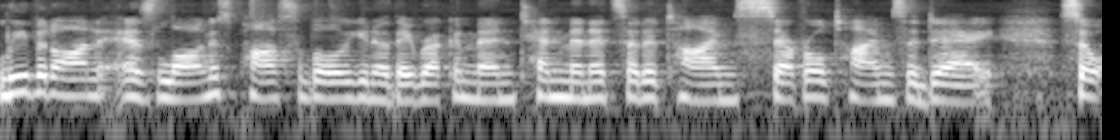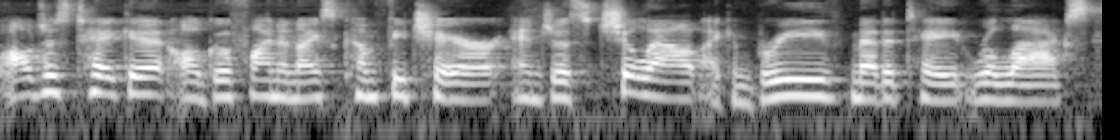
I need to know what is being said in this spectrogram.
leave it on as long as possible. You know, they recommend 10 minutes at a time, several times a day. So I'll just take it, I'll go find a nice comfy chair and just chill out. I can breathe, meditate, relax,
